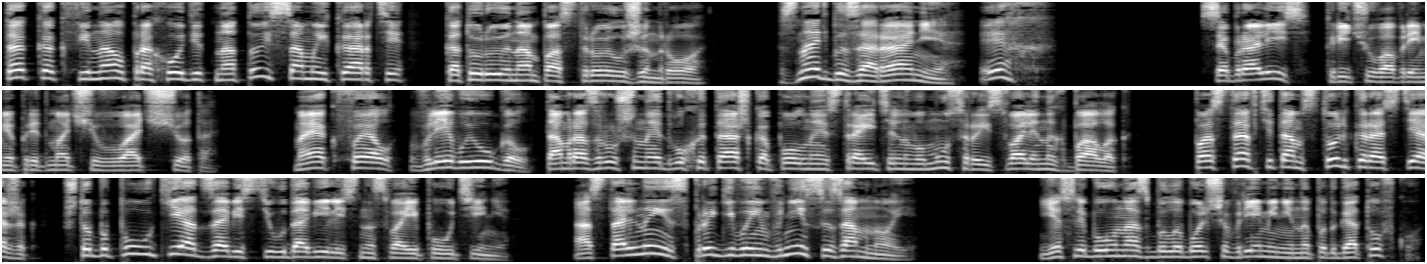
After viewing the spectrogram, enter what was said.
так как финал проходит на той самой карте, которую нам построил Женро. Знать бы заранее, эх. Собрались, кричу во время предматчевого отсчета. Мэг Фелл, в левый угол, там разрушенная двухэтажка, полная строительного мусора и сваленных балок. Поставьте там столько растяжек, чтобы пауки от зависти удавились на своей паутине. Остальные спрыгиваем вниз и за мной. Если бы у нас было больше времени на подготовку,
